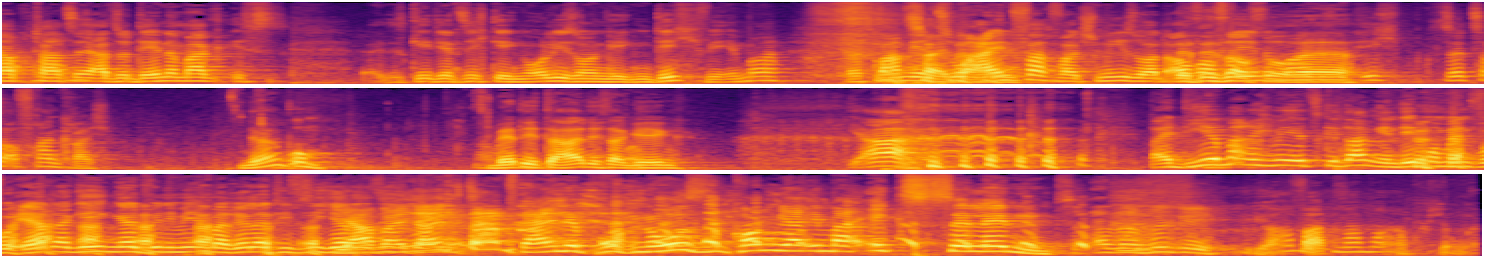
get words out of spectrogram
hab tatsächlich, also Dänemark ist, es geht jetzt nicht gegen Olli, sondern gegen dich, wie immer. Das war mir zu Dank. einfach, weil Schmieso hat auch Das auf auch so, Dänemark. ja. Ich setze auf Frankreich. Ja, bumm. Wette ich, da halte ich dagegen. Ja, bei dir mache ich mir jetzt Gedanken. In dem Moment, wo er dagegen hält, bin ich mir immer relativ sicher, Ja, dass weil ich dein, recht habe. deine Prognosen kommen ja immer exzellent. Also wirklich. Ja, warten wir mal ab, Junge.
